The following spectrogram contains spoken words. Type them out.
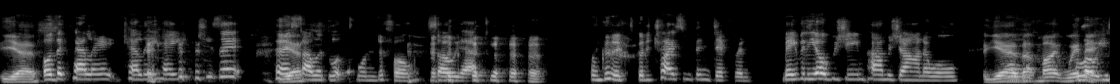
Yes. Other Kelly, Kelly H, is it? Her Yes. salad looked wonderful. So yeah, I'm gonna gonna try something different. Maybe the aubergine parmigiano will Yeah, Well, that might win it. You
